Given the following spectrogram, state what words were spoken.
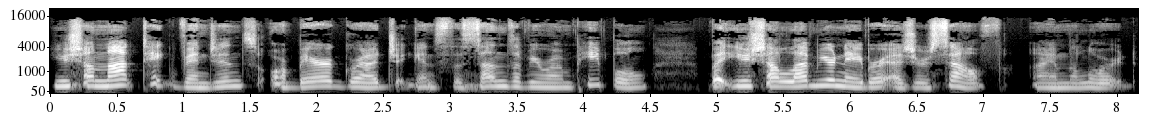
You shall not take vengeance or bear a grudge against the sons of your own people but you shall love your neighbor as yourself. I am the Lord.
